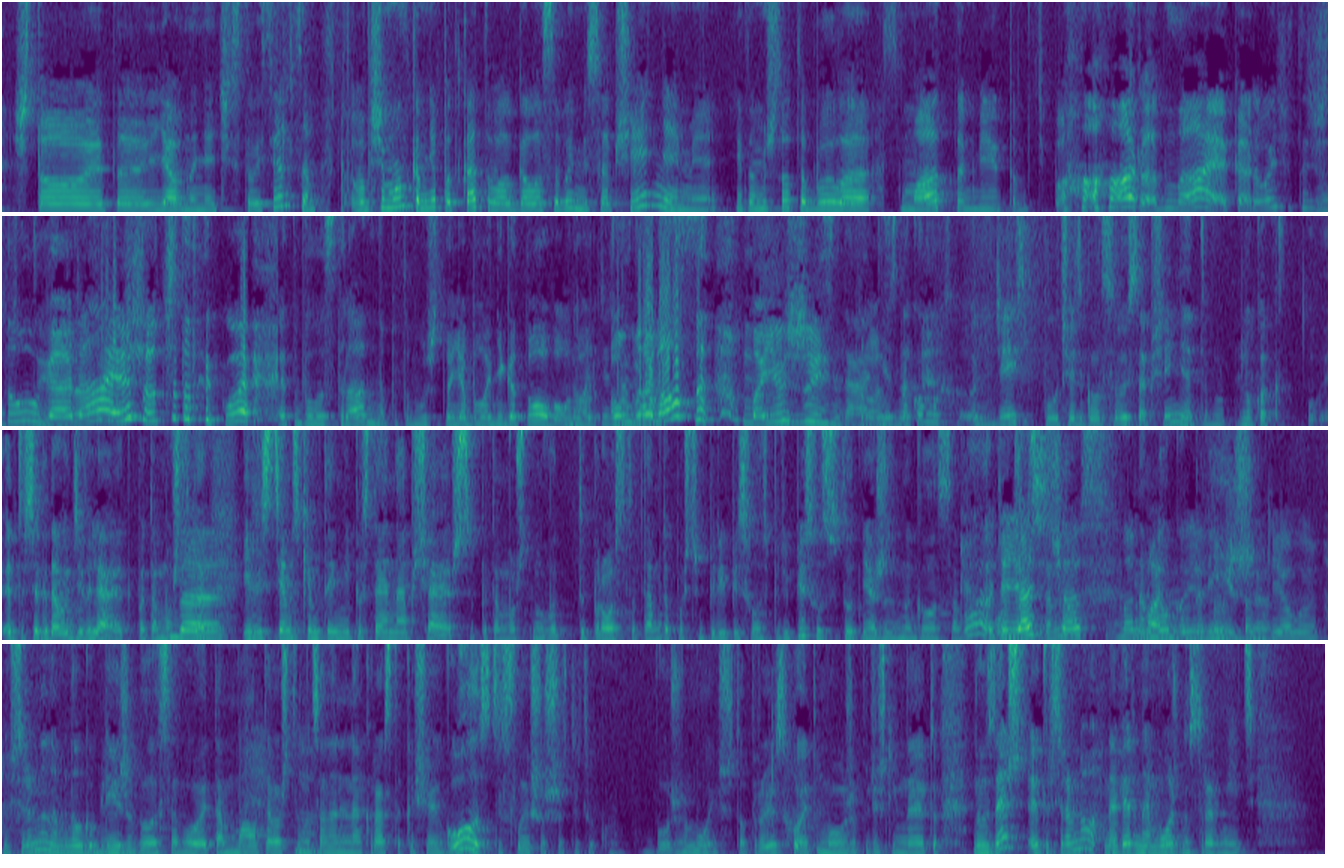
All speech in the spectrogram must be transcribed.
что это явно не от чистого сердца. В общем, он ко мне подкатывал голосовыми сообщениями, и там что-то было с матами, там типа, ха-ха, родная, короче, ты что, угораешь? Вот что-то такое. Это было странно, потому что я была не готова, он, ну, он врывался в мою жизнь Да, просто. незнакомых людей получать голосовые сообщения, это, ну, как, это всегда удивляет, потому да. что, или с тем, с кем ты не постоянно общаешься, потому что, ну, вот ты просто там, допустим, переписывалась, переписывалась, и тут неожиданно голосовое. Хотя я сейчас намного я ближе. Так делаю. Но все равно намного ближе голосовое. Там мало того, что да. эмоциональный окрас, так еще и голос ты слышишь, и ты такой, боже мой, что происходит? Мы уже перешли на эту. Ну, знаешь, это все равно, наверное, можно сравнить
